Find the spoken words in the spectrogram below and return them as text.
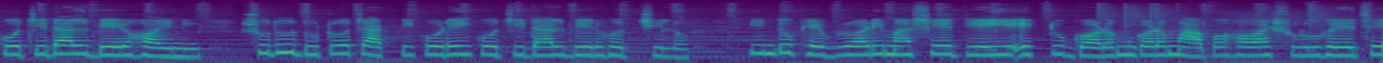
কচি ডাল বের হয়নি। শুধু দুটো চারটি করেই কচি ডাল বের হচ্ছিল। কিন্তু ফেব্রুয়ারি মাসে যেই একটু গরম গরম আবহাওয়া শুরু হয়েছে,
